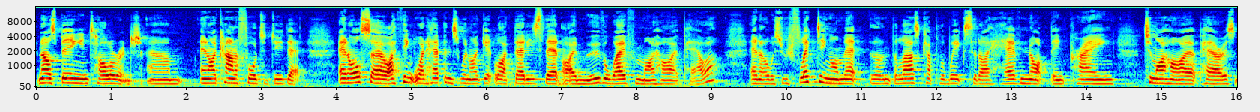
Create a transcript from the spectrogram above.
and I was being intolerant, um, and I can't afford to do that. And also, I think what happens when I get like that is that I move away from my higher power and I was reflecting on that the last couple of weeks that I have not been praying to my higher power as,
